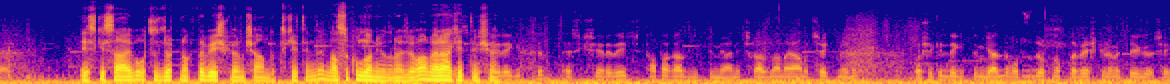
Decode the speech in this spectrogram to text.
abi. Eski sahibi 34.5 görmüş anlık tüketimde. Nasıl kullanıyordun acaba? Merak ettim şu an. Eskişehir'e gittim. Eskişehir'e de hiç tapagaz gittim yani. Hiç gazdan ayağımı çekmedim. O şekilde gittim geldim. 34.5 kilometreyi gö- şey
